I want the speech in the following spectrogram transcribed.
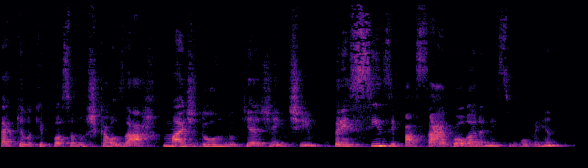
daquilo que possa nos causar mais dor do que a gente precise passar agora, nesse momento.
